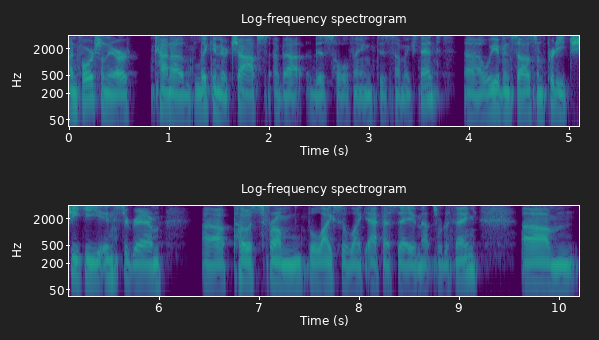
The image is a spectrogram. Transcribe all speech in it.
unfortunately are kind of licking their chops about this whole thing to some extent. Uh, we even saw some pretty cheeky Instagram uh, posts from the likes of like FSA and that sort of thing. Um,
